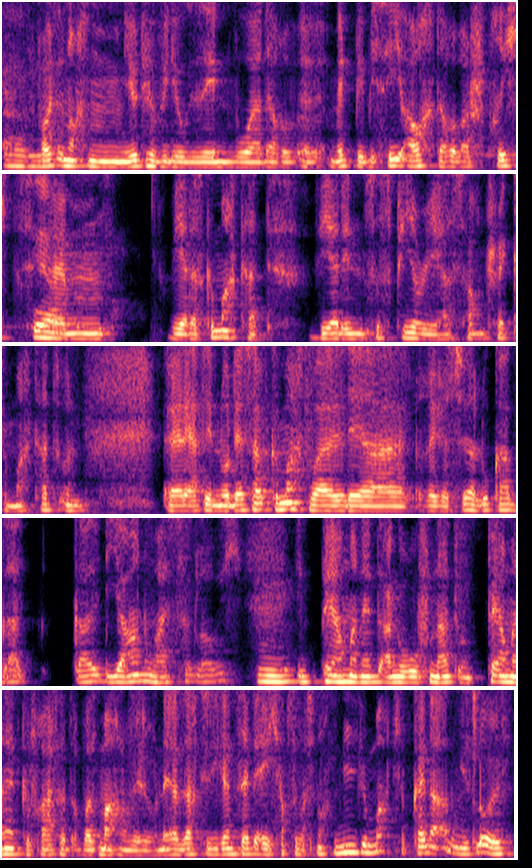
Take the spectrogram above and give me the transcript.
Ähm, Ich wollte noch ein YouTube-Video gesehen, wo er darüber, äh, mit BBC auch darüber spricht, Ja. ähm, wie er das gemacht hat, wie er den Suspiria Soundtrack gemacht hat. Und äh, der hat den nur deshalb gemacht, weil der Regisseur Luca Galdiano heißt er, glaube ich, hm. ihn permanent angerufen hat und permanent gefragt hat, ob er es machen will. Und er sagte die ganze Zeit, ey, ich habe sowas noch nie gemacht, ich habe keine Ahnung, wie es läuft.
